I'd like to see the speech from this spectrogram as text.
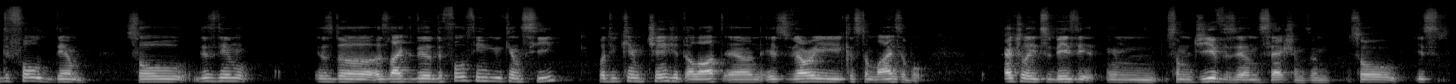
default theme. So this theme is the is like the default thing you can see, but you can change it a lot and it's very customizable. Actually, it's based in some divs and sections, and so it's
